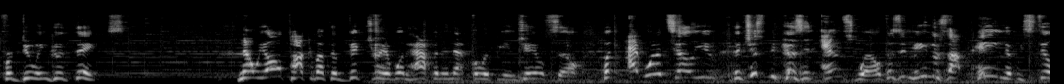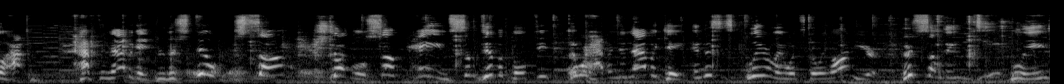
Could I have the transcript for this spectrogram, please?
for doing good things. Now, we all talk about the victory of what happened in that Philippian jail cell, but I want to tell you that just because it ends well doesn't mean there's not pain that we still have, have to navigate through. There's still some struggle, some pain, some difficulty that we're having to navigate. And this is clearly what's going on here. There's something deeply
